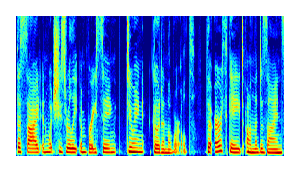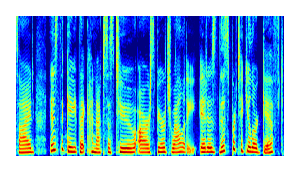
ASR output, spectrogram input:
the side in which she's really embracing doing good in the world. The earth gate on the design side is the gate that connects us to our spirituality. It is this particular gift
